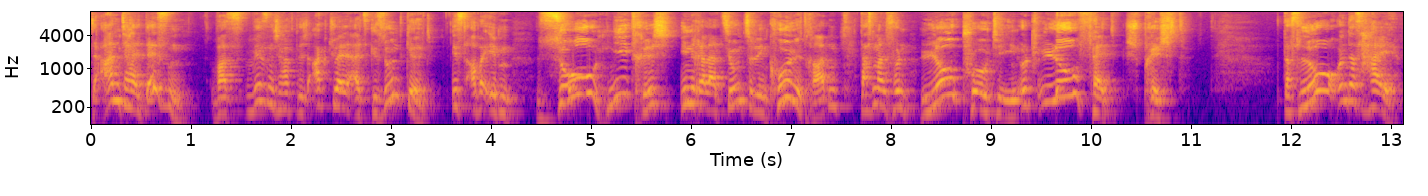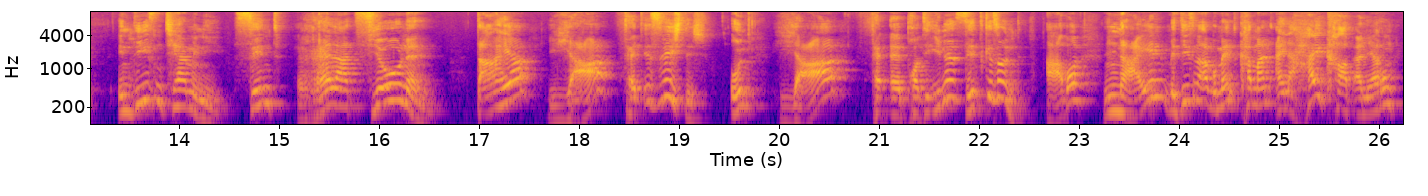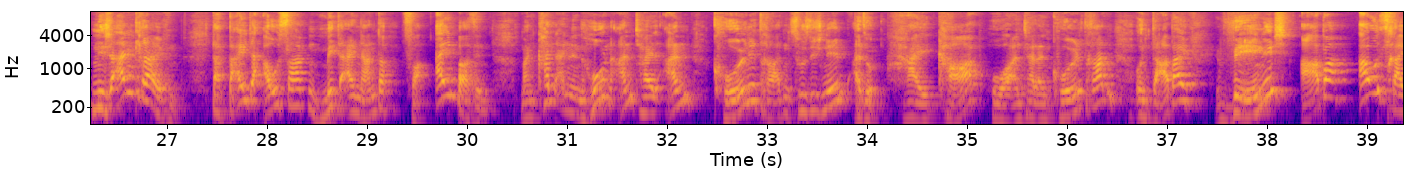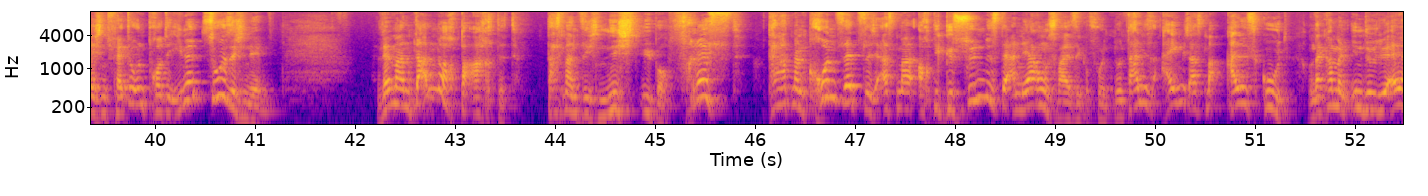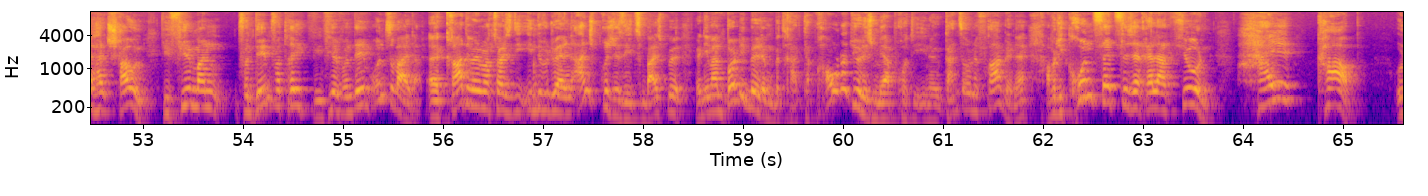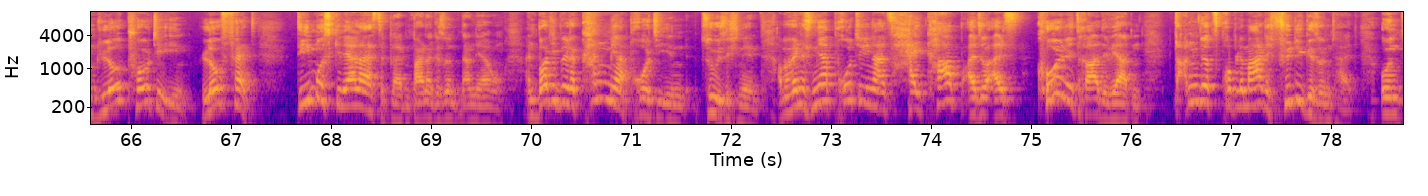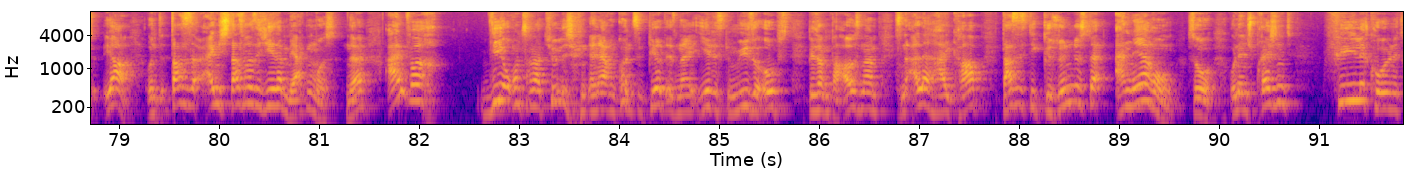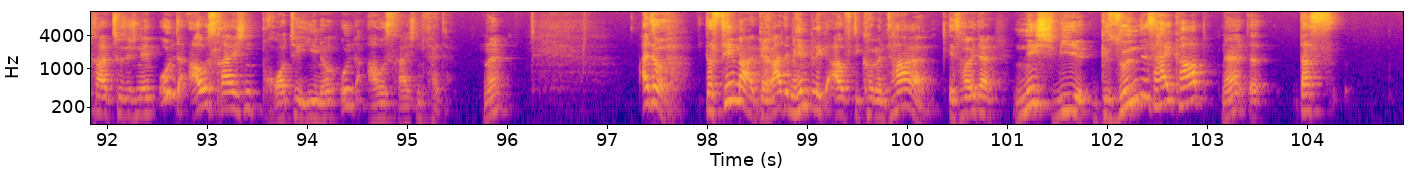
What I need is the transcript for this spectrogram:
Der Anteil dessen was wissenschaftlich aktuell als gesund gilt, ist aber eben so niedrig in Relation zu den Kohlenhydraten, dass man von Low Protein und Low Fat spricht. Das Low und das High in diesen Termini sind Relationen. Daher ja, Fett ist wichtig und ja, Proteine sind gesund. Aber nein, mit diesem Argument kann man eine High Carb Ernährung nicht angreifen, da beide Aussagen miteinander vereinbar sind. Man kann einen hohen Anteil an Kohlenhydraten zu sich nehmen, also High Carb, hoher Anteil an Kohlenhydraten und dabei wenig, aber ausreichend Fette und Proteine zu sich nehmen. Wenn man dann noch beachtet, dass man sich nicht überfrisst, dann hat man grundsätzlich erstmal auch die gesündeste Ernährungsweise gefunden und dann ist eigentlich erstmal alles gut und dann kann man individuell halt schauen wie viel man von dem verträgt, wie viel von dem und so weiter. Äh, Gerade wenn man zum Beispiel die individuellen Ansprüche sieht, zum Beispiel wenn jemand Bodybuilding betreibt, der braucht natürlich mehr Proteine, ganz ohne Frage. Ne? Aber die grundsätzliche Relation High Carb und Low Protein, Low Fat die muss gewährleistet bleiben bei einer gesunden Ernährung. Ein Bodybuilder kann mehr Protein zu sich nehmen, aber wenn es mehr Proteine als High Carb, also als Kohlenhydrate werden, dann wird es problematisch für die Gesundheit. Und ja, und das ist eigentlich das was sich jeder merken muss. Ne? Einfach wie auch unsere natürliche Ernährung konzipiert ist, ne? jedes Gemüse, Obst, bis auf ein paar Ausnahmen, sind alle High Carb, das ist die gesündeste Ernährung. So, und entsprechend viele Kohlenhydrate zu sich nehmen und ausreichend Proteine und ausreichend Fette. Ne? Also das Thema gerade im Hinblick auf die Kommentare ist heute nicht wie gesundes High Carb, ne, das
